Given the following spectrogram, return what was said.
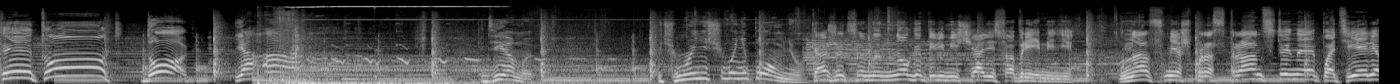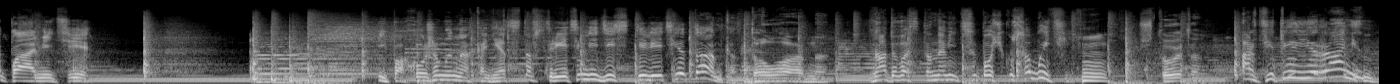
Ты тут? Док, я... А... Где мы? Почему я ничего не помню? Кажется, мы много перемещались во времени. У нас межпространственная потеря памяти. И, похоже, мы наконец-то встретили десятилетие танков. Да ладно. Надо восстановить цепочку событий. Хм, что это? Арти, ты ранен?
